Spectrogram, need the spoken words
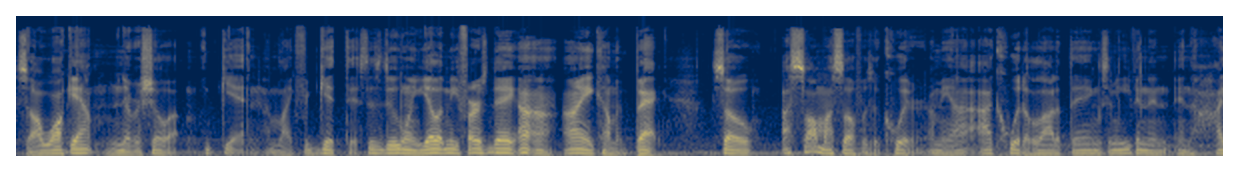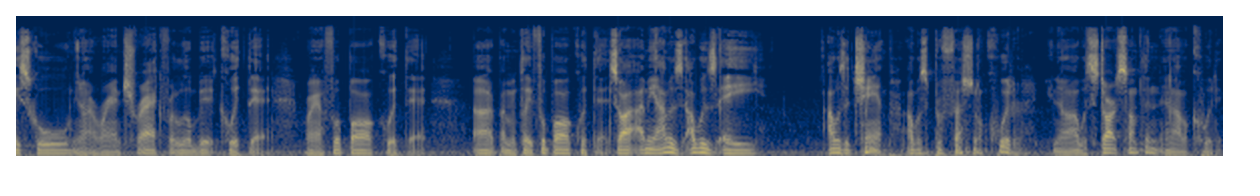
So I walk out, never show up again. I'm like, forget this. This dude gonna yell at me first day. Uh uh-uh, uh I ain't coming back. So I saw myself as a quitter. I mean, I, I quit a lot of things. I mean, even in, in high school, you know, I ran track for a little bit, quit that. Ran football, quit that. Uh, I mean, played football, quit that. So I, I mean, I was I was a I was a champ. I was a professional quitter. You know, I would start something and I would quit it.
